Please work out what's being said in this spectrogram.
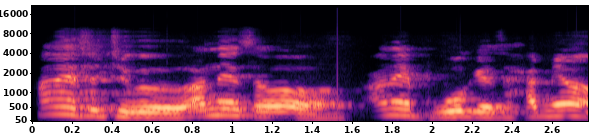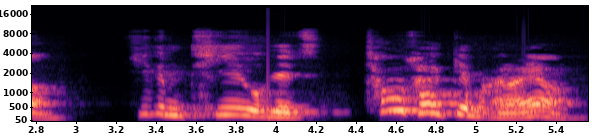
안에서 지금 안에서 안에 부엌에서 하면 기름 튀기고 청소할 게 많아요.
